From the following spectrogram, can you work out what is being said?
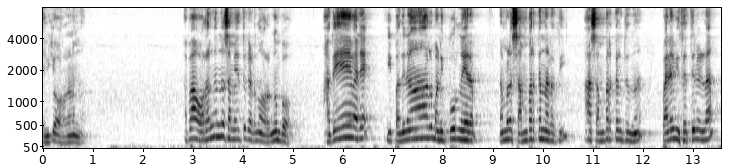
എനിക്ക് ഉറങ്ങണമെന്ന്. അപ്പോൾ ആ ഉറങ്ങുന്ന സമയത്ത് കിടന്ന് ഉറങ്ങുമ്പോൾ അതേവരെ ഈ പതിനാറ് മണിക്കൂർ നേരം നമ്മൾ സമ്പർക്കം നടത്തി ആ സമ്പർക്കത്തിൽ നിന്ന് പല വിധത്തിലുള്ള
